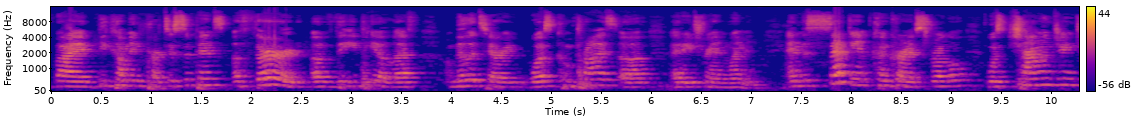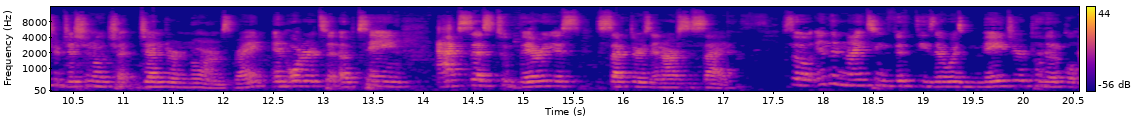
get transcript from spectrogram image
by becoming participants. A third of the EPLF military was comprised of Eritrean women. And the second concurrent struggle was challenging traditional ch- gender norms, right, in order to obtain access to various sectors in our society. So in the 1950s, there was major political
